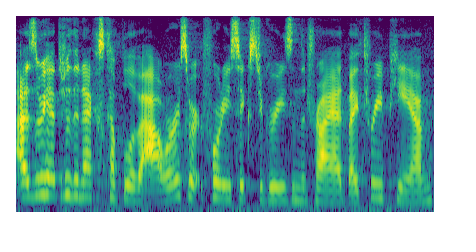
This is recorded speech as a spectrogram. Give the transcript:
As we head through the next couple of hours, we're at 46 degrees in the Triad by 3 p.m.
